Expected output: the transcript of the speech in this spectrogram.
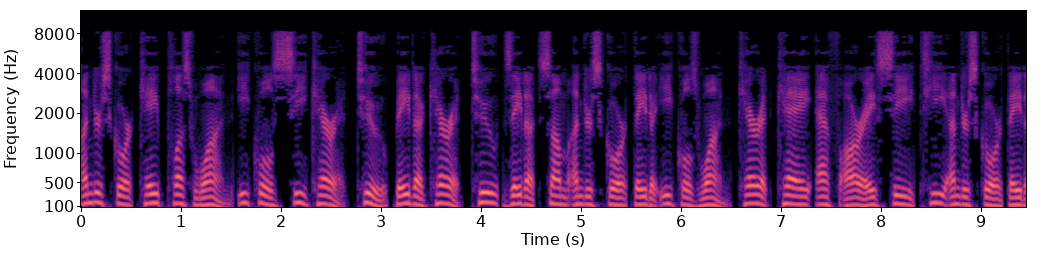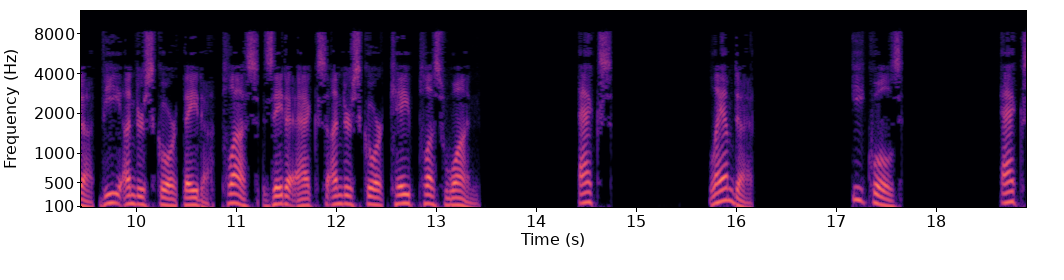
underscore k plus one equals c caret two beta caret two zeta sum underscore theta equals one caret k frac t underscore theta v underscore theta plus zeta x underscore k plus one. X lambda equals x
